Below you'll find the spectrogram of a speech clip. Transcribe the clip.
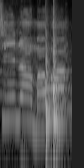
shina mama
